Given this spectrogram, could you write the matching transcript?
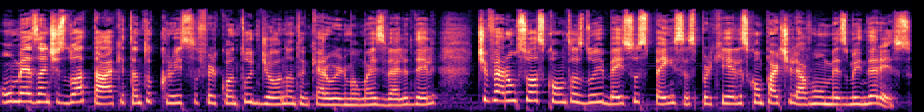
Um mês antes do ataque, tanto Christopher quanto Jonathan, que era o irmão mais velho dele, tiveram suas contas do eBay suspensas porque eles compartilhavam o mesmo endereço.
